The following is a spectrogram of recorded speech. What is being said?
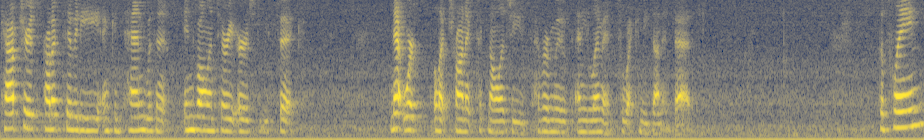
capture its productivity, and contend with an involuntary urge to be sick network electronic technologies have removed any limit to what can be done in bed. The plane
